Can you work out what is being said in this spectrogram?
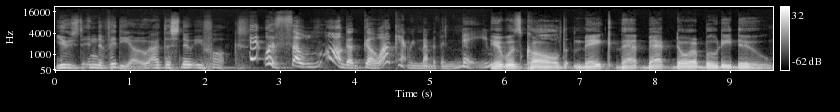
used in the video at the Snooty Fox? It was so long ago, I can't remember the name. It was called Make That Backdoor Booty Do.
